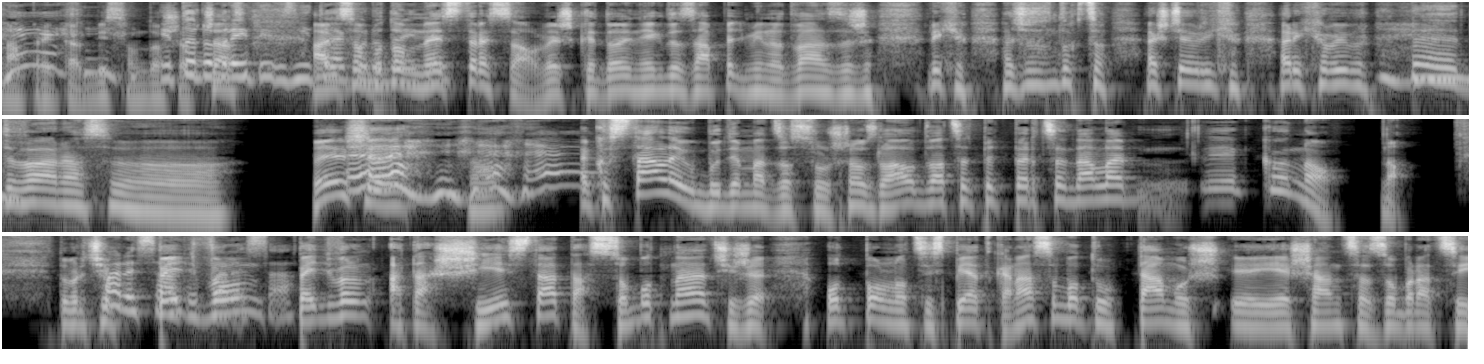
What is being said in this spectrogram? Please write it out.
napríklad by som Je došiel to zní to ale ako som potom tip. nestresal, vieš, keď dojde niekto za 5 minút 12, že rýchlo, a čo som to chcel, a ešte rýchlo, a rýchlo vybr... Ne, 12, oh. Vieš, že, no. Ako stále ju bude mať so slušnou zľavou 25%, ale ako no, no. Dobre, čiže 5 50 vln, 50. 5 vln a tá šiesta, tá sobotná, čiže od polnoci z piatka na sobotu, tam už je šanca zobrať si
